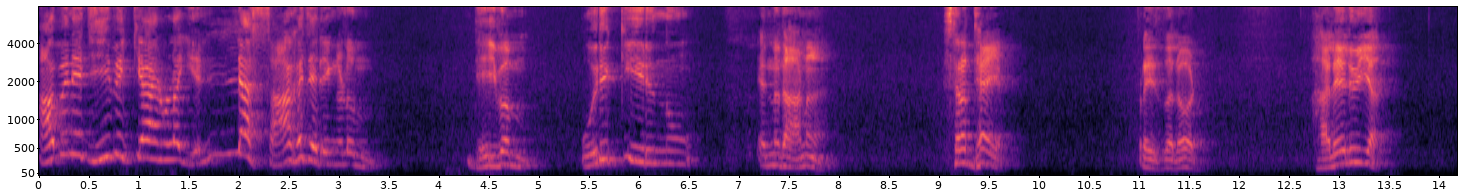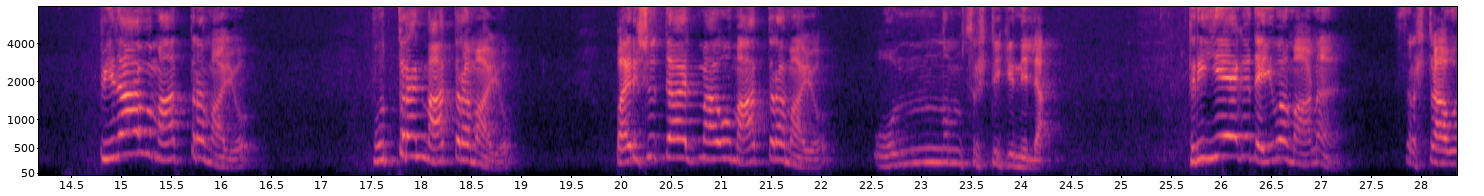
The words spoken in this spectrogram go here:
അവന് ജീവിക്കാനുള്ള എല്ലാ സാഹചര്യങ്ങളും ദൈവം ഒരുക്കിയിരുന്നു എന്നതാണ് ശ്രദ്ധേയം. പ്രൈസ് ലോഡ് ഹലേലുയ്യ പിതാവ് മാത്രമായോ പുത്രൻ മാത്രമായോ പരിശുദ്ധാത്മാവ് മാത്രമായോ ഒന്നും സൃഷ്ടിക്കുന്നില്ല. ത്രിയേക ദൈവമാണ് സൃഷ്ടാവ്.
